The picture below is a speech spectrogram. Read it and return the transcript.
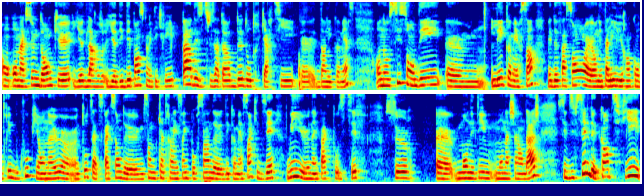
on, assume donc qu'il y a de y a des dépenses qui ont été créées par des utilisateurs de d'autres quartiers euh, dans les commerces. On a aussi sondé euh, les commerçants, mais de façon, euh, on est allé les rencontrer beaucoup, puis on a eu un, taux de satisfaction de, il me semble, 85 des commerçants qui disaient oui, il y a eu un impact positif sur euh, mon été, mon achalandage. C'est difficile de quantifier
